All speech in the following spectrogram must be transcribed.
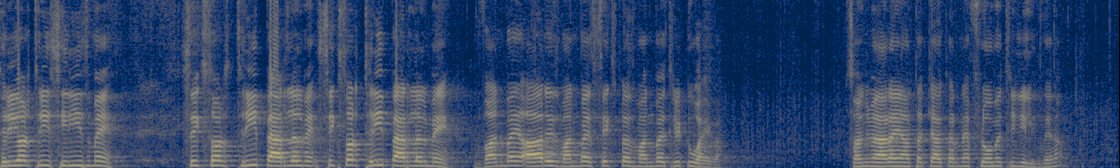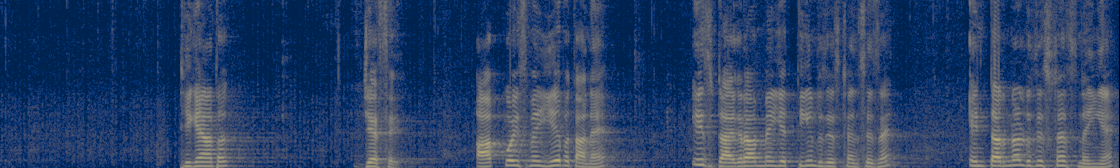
थ्री और थ्री सीरीज़ में, सिक्स और थ्री पैरेलल में, सिक्स और थ्री पैरेलल में, one by R is one by six plus one by three two आएगा। समझ में आ रहा है यहाँ तक क्या करना है? फ्लो में थ्री नहीं लिख देना। ठीक है यहाँ तक? जैसे, आपको इसमें यह बताना है, इस डायग्राम में ये तीन रेजिस्टेंसेज हैं इंटरनल रेजिस्टेंस नहीं है।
